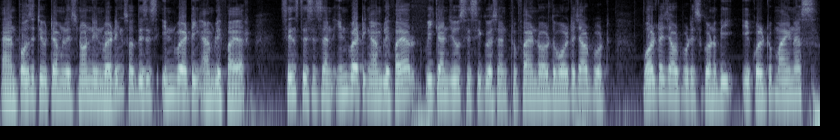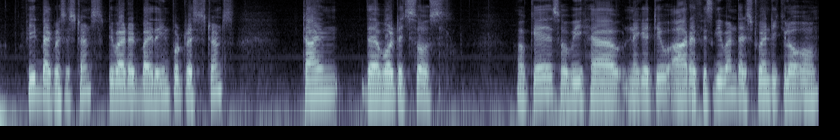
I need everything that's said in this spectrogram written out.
and positive terminal is non-inverting. So this is inverting amplifier. Since this is an inverting amplifier we can use this equation to find out the voltage output. Voltage output is going to be equal to minus feedback resistance divided by the input resistance time the voltage source. Okay so we have negative RF is given that is 20 kilo ohm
